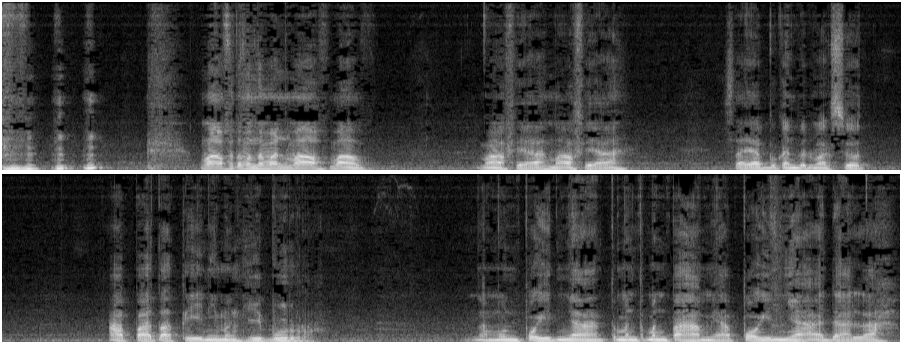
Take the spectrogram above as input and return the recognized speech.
maaf teman-teman, maaf, maaf. Maaf ya, maaf ya. Saya bukan bermaksud apa tapi ini menghibur. Namun poinnya teman-teman paham ya, poinnya adalah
